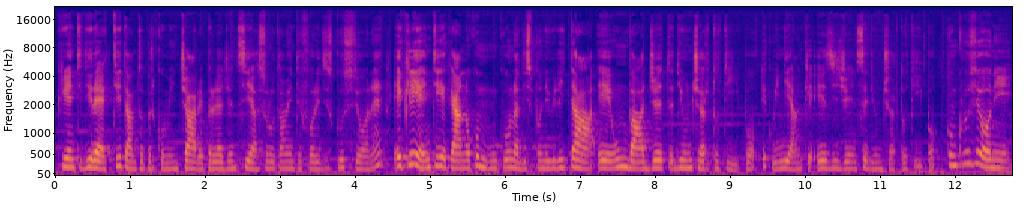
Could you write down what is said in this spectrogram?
Clienti diretti, tanto per cominciare, per le agenzie assolutamente fuori discussione, e clienti che hanno comunque una disponibilità e un budget di un certo tipo e quindi anche esigenze di un certo tipo. Conclusioni,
